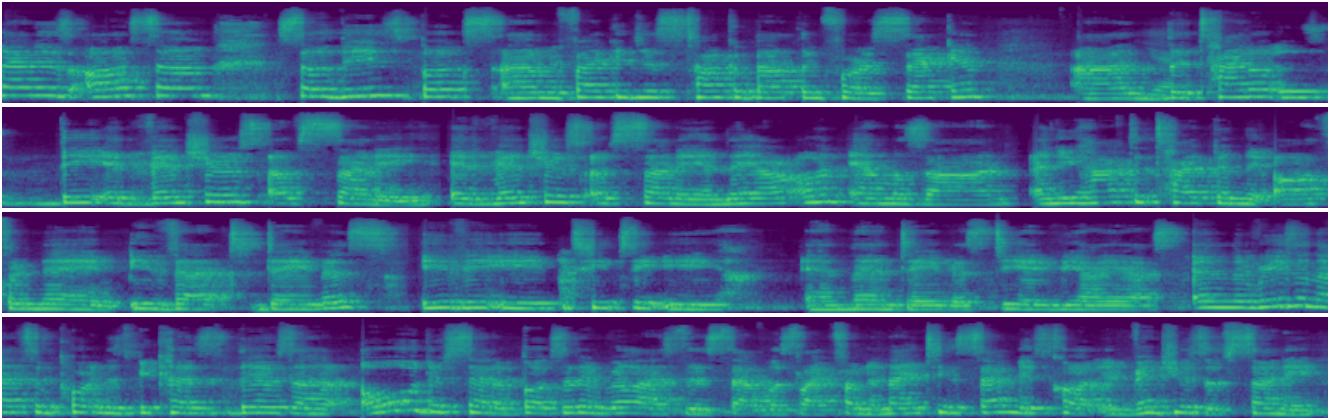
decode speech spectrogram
that is awesome. So, these books, um, if I could just talk about them for a second. Uh, Yeah. The title is The Adventures of Sunny. Adventures of Sunny, and they are on Amazon. And you have to type in the author name, Evette Davis, E V E T T E, and then Davis, D A V I S. And the reason that's important is because there's an older set of books. I didn't realize this that was like from the 1970s called Adventures of Sunny.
